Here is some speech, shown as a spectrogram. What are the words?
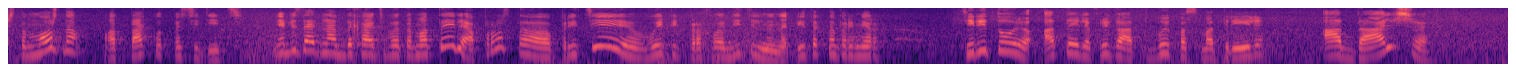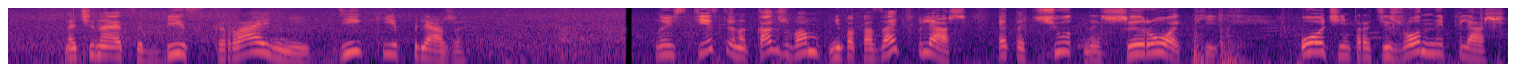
что можно вот так вот посидеть. Не обязательно отдыхать в этом отеле, а просто прийти, выпить прохладительный напиток, например. Территорию отеля «Фрегат» вы посмотрели. А дальше начинаются бескрайние дикие пляжи. Ну, естественно, как же вам не показать пляж? Это чудный, широкий, очень протяженный пляж.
